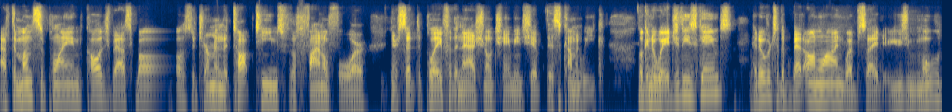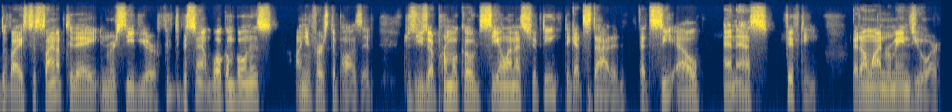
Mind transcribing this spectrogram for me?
After months of playing, college basketball has determined the top teams for the Final Four. And they're set to play for the national championship this coming week. Looking to wager these games? Head over to the BetOnline website or use your mobile device to sign up today and receive your 50% welcome bonus on your first deposit. Just use our promo code CLNS50 to get started. That's CLNS50. BetOnline remains your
